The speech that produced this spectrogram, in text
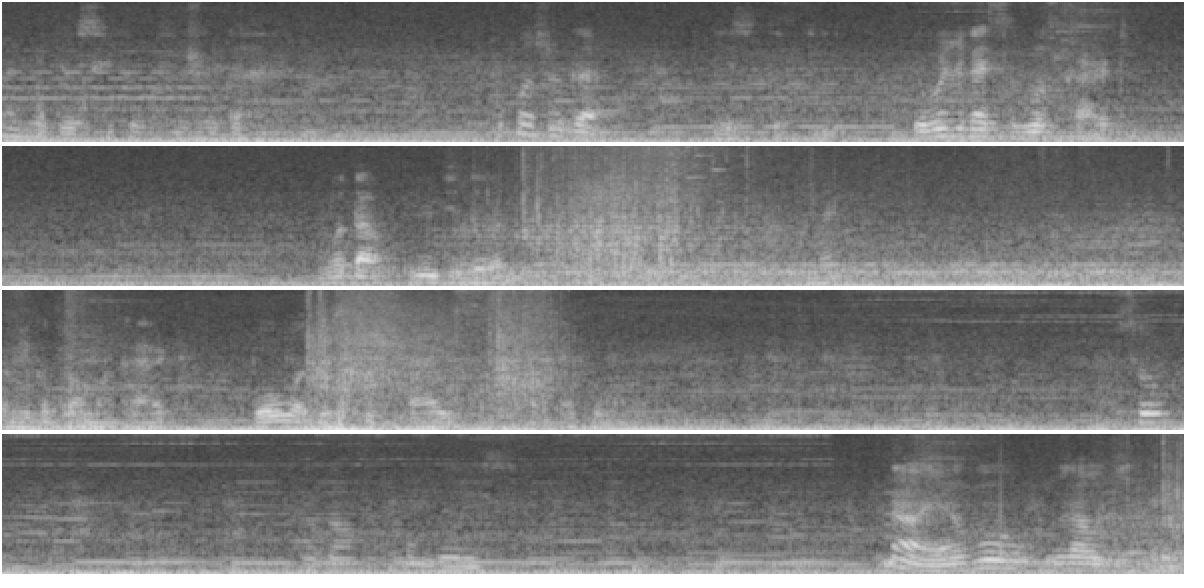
Ai, meu Deus, o que eu posso jogar? Eu posso jogar esse daqui. Eu vou jogar essas duas cartas. Vou dar um de dano. Pra mim comprar uma carta. Boa, dos cristais. É bom. Não, eu vou usar o de três.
